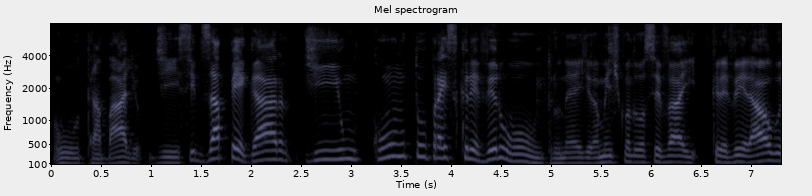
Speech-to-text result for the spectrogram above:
o trabalho de se desapegar de um conto para escrever o outro, né? Geralmente quando você vai escrever algo,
